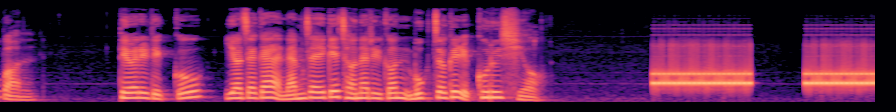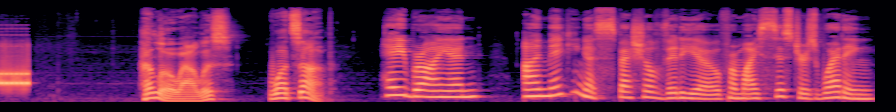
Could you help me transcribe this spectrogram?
오 번 대화를 듣고 여자가 남자에게 전화를 건 목적을 고르시오. Hello, Alice. What's up? Hey, Brian. I'm making a special video for my sister's wedding,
